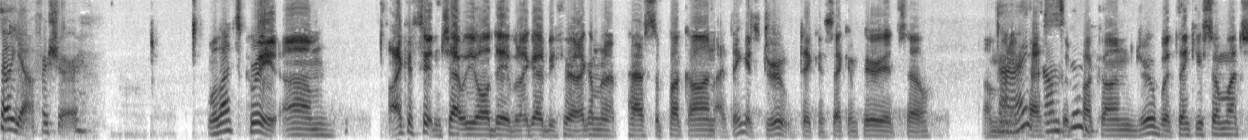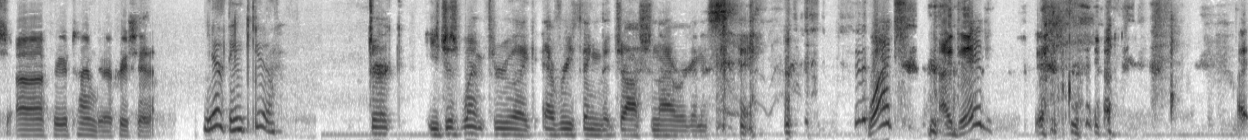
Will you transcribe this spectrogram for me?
oh yeah, for sure. Well, that's great. Um, I could sit and chat with you all day, but I got to be fair. I'm going to pass the puck on. I think it's Drew taking second period, so I'm going All right, to pass the good. puck on Drew. But thank you so much uh, for your time, Drew. I appreciate it. Yeah, thank you. Dirk, you just went through like everything that Josh and I were gonna say. what? I did? but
